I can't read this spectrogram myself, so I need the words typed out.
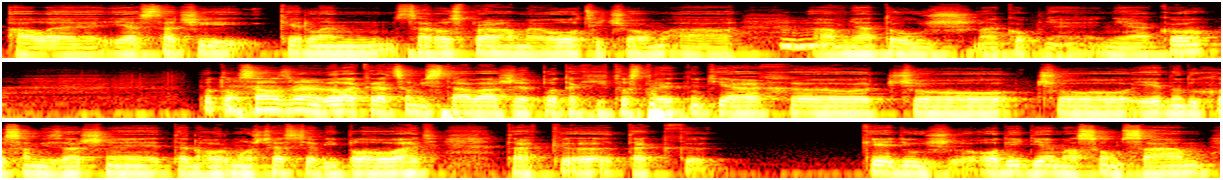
ale ja stačí, keď len sa rozprávame o ocičom a, mm-hmm. a mňa to už nakopne nejako. Potom samozrejme veľakrát sa mi stáva, že po takýchto stretnutiach, e, čo, čo jednoducho sa mi začne ten hormón šťastia vyplavovať, tak, e, tak keď už odídem a som sám,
